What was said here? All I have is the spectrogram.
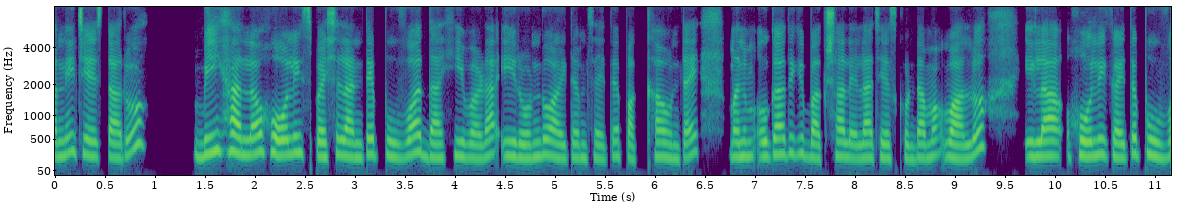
అని చేస్తారు. బీహార్‌లో హోలీ స్పెషల్ అంటే పువ్వ, దహి వడ ఈ రెండు ఐటమ్స్ అయితే పక్కా ఉంటాయి. మనం ఉగాదికి భక్షాలు ఎలా చేసుకుంటామో వాళ్ళు ఇలా హోలీకి అయితే పువ్వ,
